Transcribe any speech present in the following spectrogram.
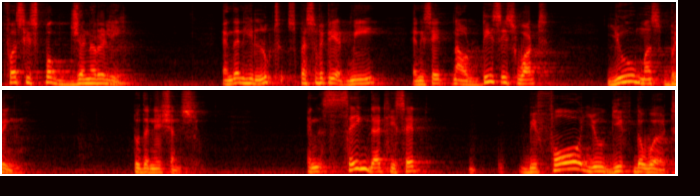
First, He spoke generally and then he looked specifically at me and he said, Now, this is what you must bring to the nations. And saying that, he said, Before you give the word,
